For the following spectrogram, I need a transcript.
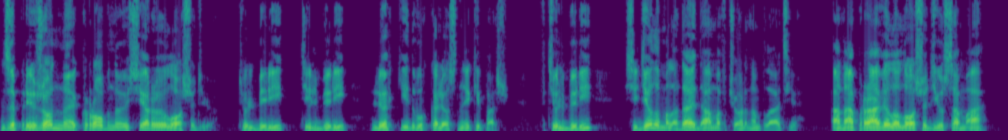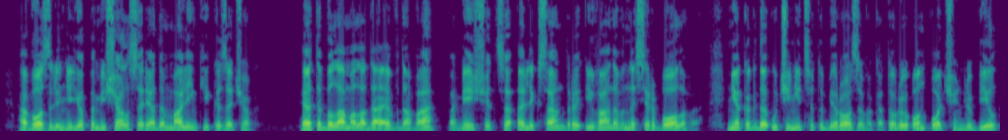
запряженное кровную серую лошадью. Тюльбери, тильбери легкий двухколесный экипаж. В тюльбери сидела молодая дама в черном платье. Она правила лошадью сама, а возле нее помещался рядом маленький казачок. Это была молодая вдова, помещица Александра Ивановна Серболова, некогда ученица Туберозова, которую он очень любил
